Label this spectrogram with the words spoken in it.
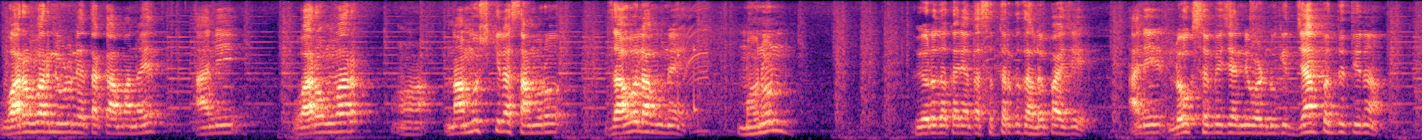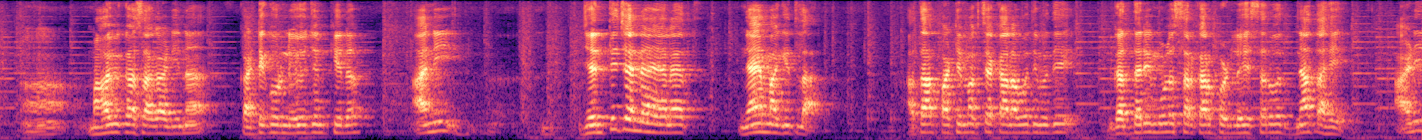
वारंवार निवडून येता कामा नयेत. आणि वारंवार नामुष्कीला सामोरं जावं लागू नये म्हणून विरोधकांनी आता सतर्क झालं पाहिजे. आणि लोकसभेच्या निवडणुकीत ज्या पद्धतीनं महाविकास आघाडीनं काटेकोर नियोजन केलं आणि जनतेच्या न्यायालयात न्याय मागितला आता पाठीमागच्या कालावधीमध्ये गद्दारीमुळं सरकार पडलं हे सर्व ज्ञात आहे. आणि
